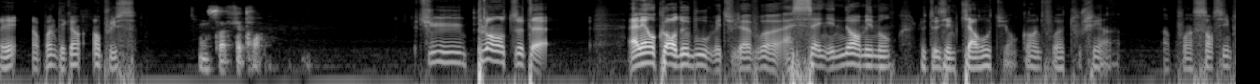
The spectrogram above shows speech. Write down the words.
et un point de dégâts en plus. Ça fait 3. Tu plantes ta... Elle est encore debout, mais tu la vois, elle saigne énormément. Le deuxième carreau, tu as encore une fois touché un, un point sensible,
